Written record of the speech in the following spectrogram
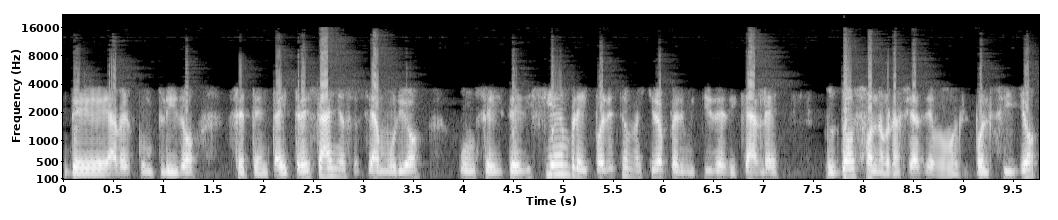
de haber cumplido 73 años, o sea, murió un 6 de diciembre, y por eso me quiero permitir dedicarle pues, dos fonografías de bol- bolsillo,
